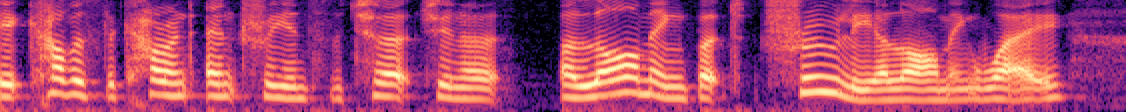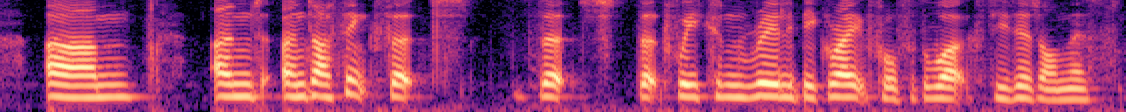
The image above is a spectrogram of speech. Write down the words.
It covers the current entry into the church in an alarming but truly alarming way. Um, and, and I think that, that, that we can really be grateful for the work that he did on this.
